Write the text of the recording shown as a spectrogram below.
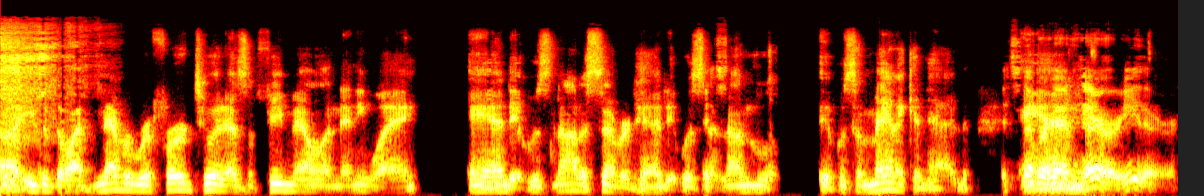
uh, even though I've never referred to it as a female in any way. And it was not a severed head; it was it's, an un, it was a mannequin head. It's never and, had hair either.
